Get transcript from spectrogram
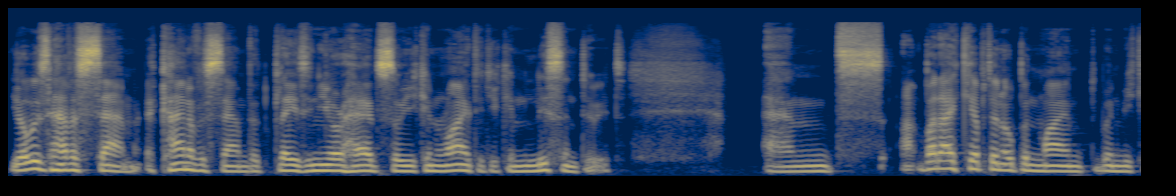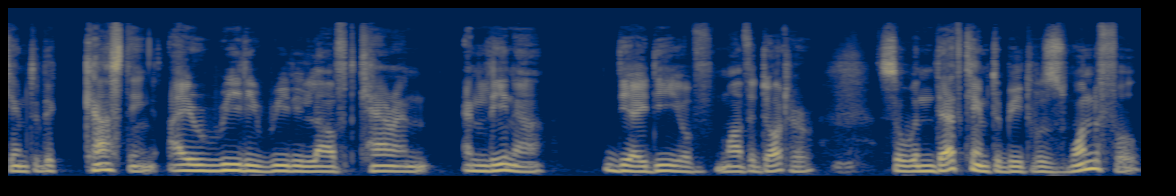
You always have a Sam, a kind of a Sam that plays in your head, so you can write it, you can listen to it. And uh, but I kept an open mind when we came to the casting. I really, really loved Karen and Lena, the idea of mother daughter. Mm-hmm. So when that came to be, it was wonderful.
